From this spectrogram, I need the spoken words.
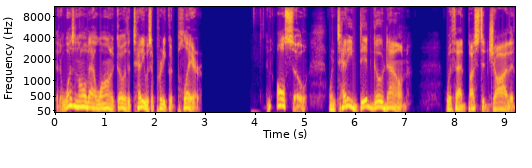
that it wasn't all that long ago that Teddy was a pretty good player. And also, when Teddy did go down with that busted jaw that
